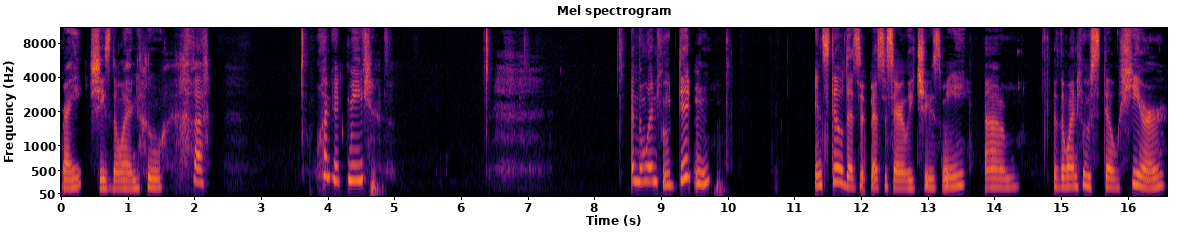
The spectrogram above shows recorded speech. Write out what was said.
right? She's the one who uh, wanted me. And the one who didn't and still doesn't necessarily choose me um, the one who's still here.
